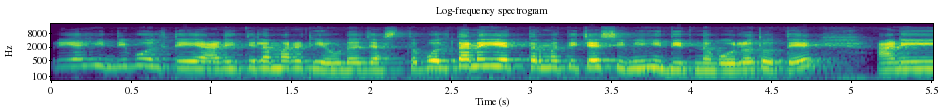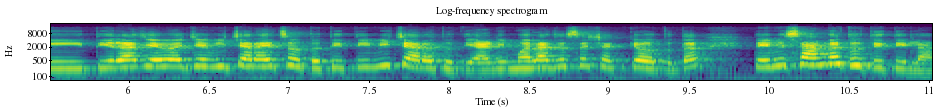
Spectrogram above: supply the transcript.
प्रिया हिंदी बोलते आणि तिला मराठी एवढं जास्त बोलता नाही येत तर मग तिच्याशी मी हिंदीतनं बोलत होते. आणि तिला जेव्हा जे विचारायचं होतं ती ती विचारत होती. आणि मला जसं शक्य होतं तर ते मी सांगत होती तिला.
